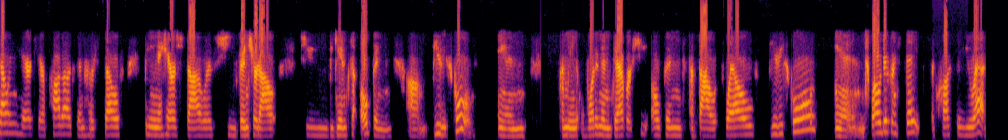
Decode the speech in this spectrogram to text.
selling hair care products and herself being a hairstylist, she ventured out to begin to open um, beauty schools. And I mean, what an endeavor. She opened about 12 beauty schools in 12 different states across the U.S.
